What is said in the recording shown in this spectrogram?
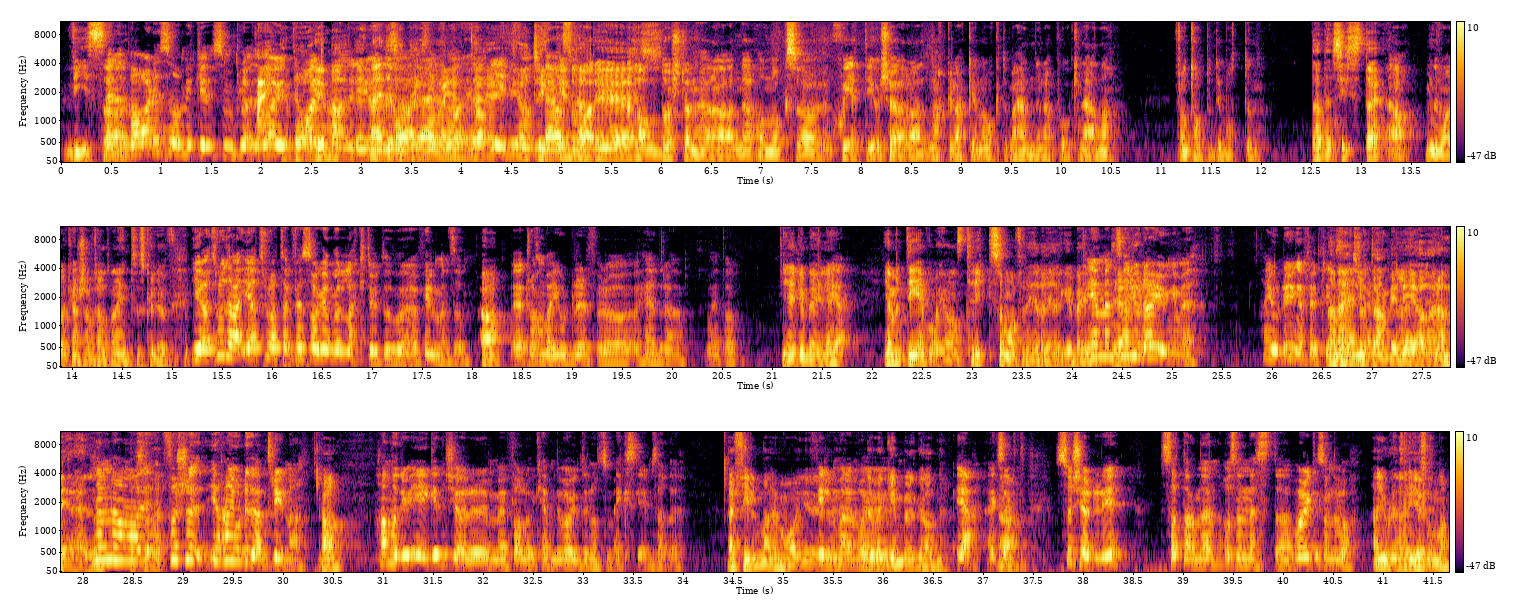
visa... Men var det så mycket som... var ju, det var ju bara han det. Nej, det var- det inte, ja. jag tycker Nej, och inte så var det är- Haldors den här när han också sket i att köra nackalacken och åkte med händerna på knäna. Från toppen till botten. Ja, den sista ja. Ja, men det var kanske för att han inte skulle... Jag, trodde, jag tror att, för jag såg att han hade lagt ut den där filmen sen. Ja, Jag tror han bara gjorde det för att hedra, vad heter han? Jäger Bailey. Ja. Ja. men det var ju hans trick som var för att hedra Jäger Bailey. Ja men Ja. gjorde han ju inget mer. Han gjorde ju inga fler Nej, tryna. men jag Nej, tror inte han ville nej. göra mer heller. Nej men han, var, Alltså, först så, ja, han gjorde den tryna. Ja. Han hade ju egen körare med follow cam. Det var ju inte något som X-Games hade. Nej, filmaren var ju... Filmaren var det var ju- Gimbal God. Ja, exakt. Så körde de, satte han den och sen nästa. Var det inte som det var? Han gjorde Nej, tre gjorde- sådana.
